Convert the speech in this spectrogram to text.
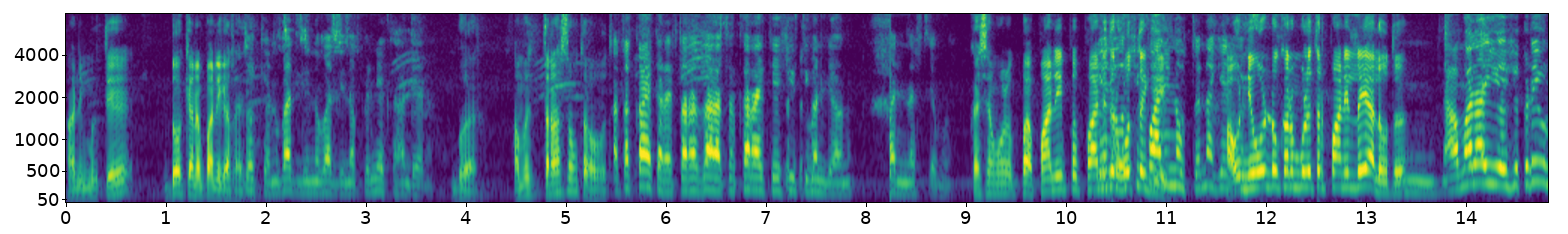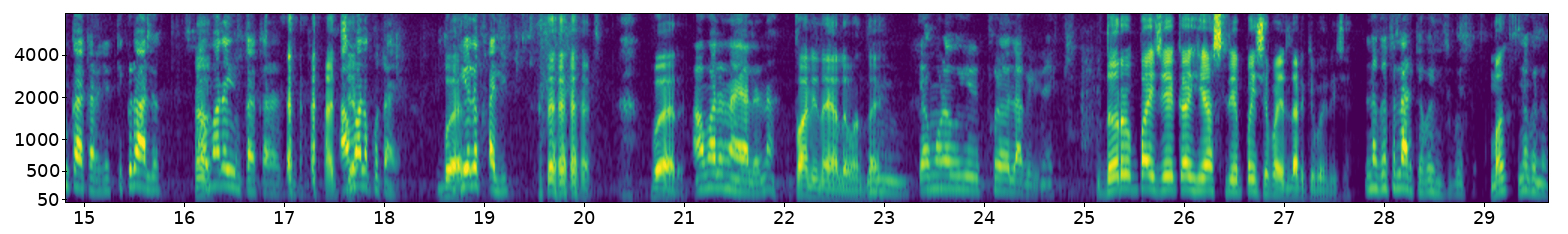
आणि मग ते डोक्यानं पाणी घालायचं? डोक्यानं बादलीनं बादलीनं आपलं नेतं हांड्यानं. बर. हा, त्रास नव्हता का होत? आता काय करायचं? तर झाला तर करायची शेती म्हणल्यावर. पाणी नसल्यामुळे. कशामुळे? पा- पाणी प- पाणी तर गेल्या वर्षी होतं पाणी की नव्हतं ना गेल्या अहो निवडणुकांमुळे तर पाणी लय आलं होतं. हम्म. आम्हाला इ- इकडे येऊन काय करायचं? तिकडे आलं. आम्हाला येऊन काय करायचं? अच्छा. आम्हाला कुठं आहे? बर. गेलं खाली. बर. आम्हाला नाही आलं ना. पाणी नाही आलं म्हणताय. हम्म. त्यामुळं हे फळं लागली नाही. दर पाहिजे का हे असले पैसे पाहिजे लाडकी बहिणीचे? नगच लाडक्या बहिणीचं पैसे. मग? नग नग.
